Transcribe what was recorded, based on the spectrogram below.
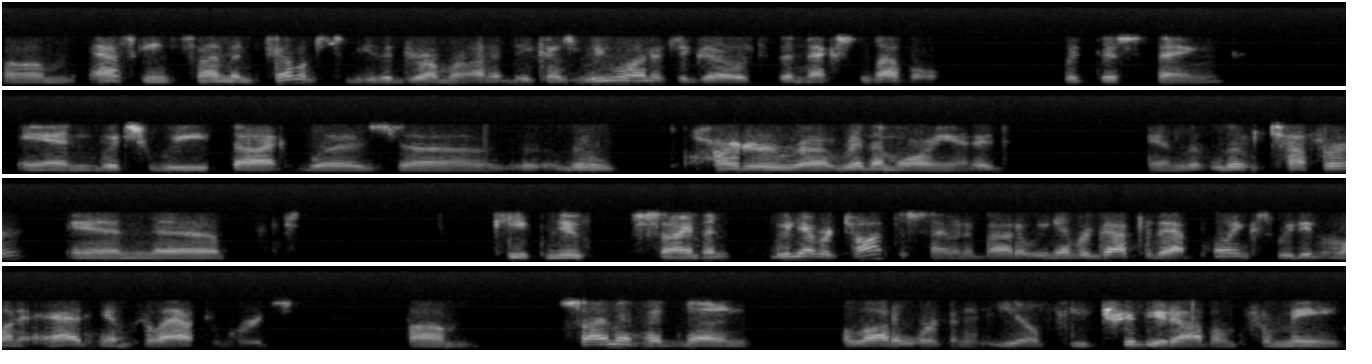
um, asking Simon Phillips to be the drummer on it because we wanted to go to the next level with this thing, and which we thought was uh, a little harder uh, rhythm oriented and a little, little tougher. And uh, Keith knew Simon. We never talked to Simon about it. We never got to that point because we didn't want to add him till afterwards. Um, Simon had done a lot of work on an ELP tribute album for me,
